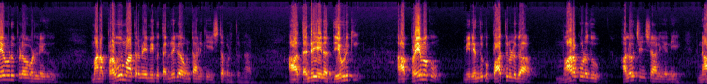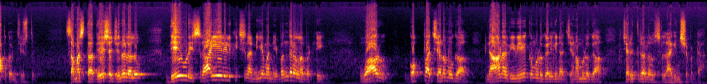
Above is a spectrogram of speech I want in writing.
దేవుడు పిలువబడలేదు. మన ప్రభు మాత్రమే మీకు తండ్రిగా ఉండటానికి ఇష్టపడుతున్నాడు. ఆ తండ్రి అయిన దేవుడికి ఆ ప్రేమకు మీరెందుకు పాత్రులుగా మారకూడదు ఆలోచించాలి అని జ్ఞాపకం చేస్తూ సమస్త దేశ జనులలో దేవుడు ఇస్రాయేలీలకు ఇచ్చిన నియమ నిబంధనలను బట్టి వారు గొప్ప జనముగా జ్ఞాన వివేకములు కలిగిన జనములుగా చరిత్రలో శ్లాఘించబడ్డారు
